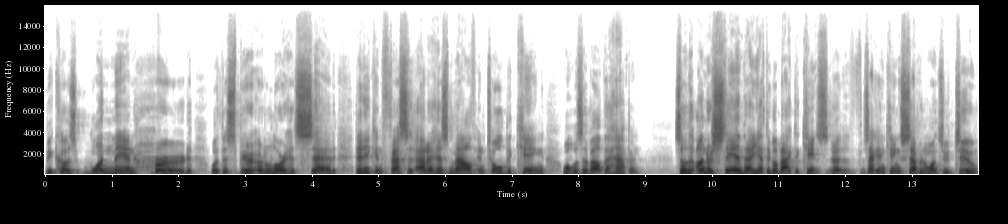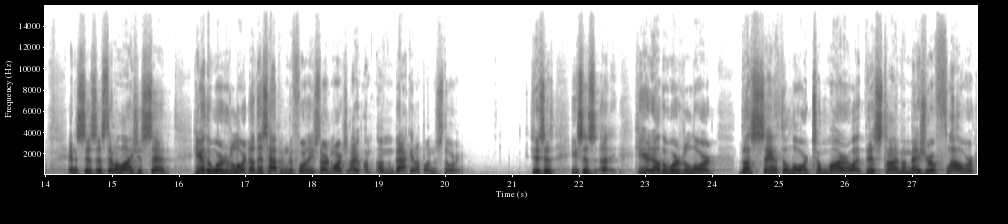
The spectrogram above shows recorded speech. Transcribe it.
because one man heard what the Spirit of the Lord had said, then he confessed it out of his mouth and told the king what was about to happen. So to understand that, you have to go back to King, uh, 2 Kings 7 1 through 2, and it says this Then Elijah said, Hear the word of the Lord. Now, this happened before they started marching. I, am backing up on the story. He says, he says uh, Hear now the word of the Lord. Thus saith the Lord, tomorrow at this time a measure of flour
